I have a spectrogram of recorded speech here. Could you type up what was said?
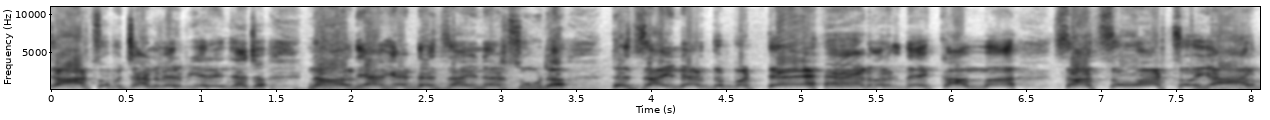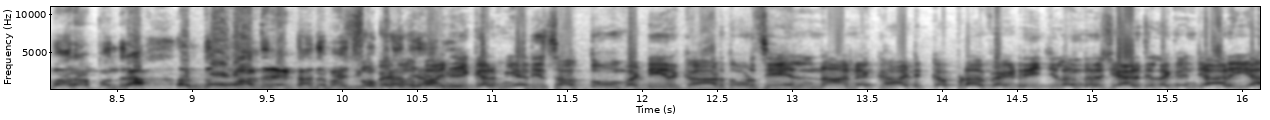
495 ਰੁਪਏ ਰੇਂਜਾਂ ਚ। ਨਾਲ ਦਿਆਂਗੇ ਡਿਜ਼ਾਈਨਰ ਸੂਟ ਡਿਜ਼ਾਈਨਰ ਦੁਪੱਟੇ ਹੈਂਡ ਵਰਕ ਦੇ ਕੰਮ 700 800 1000 12 15 ਅੱਧੋ ਵੱਧ ਰੇਟਾਂ ਤੇ ਬਾਈ ਜੀ ਸੋ ਕੱਪੜਾ ਬਿਲਕੁਲ ਭਾਜੀ ਦਿਆਂਗੇ ਗਰਮੀਆਂ ਦੀ ਸਭ ਤੋਂ ਵੱਡੀ ਰਿਕਾਰਡ ਤੋੜ ਸੇਲ ਨਾਨਕ ਹਾਟ ਕੱਪੜਾ ਫੈਕਟਰੀ ਜਲੰਧਰ ਸ਼ਹਿਰ 'ਚ ਲੱਗਣ ਜਾ ਰਹੀ ਆ।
